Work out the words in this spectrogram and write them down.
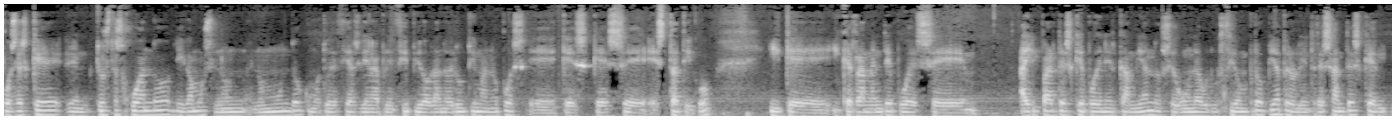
pues es que tú estás jugando, digamos, en un, en un mundo, como tú decías, bien al principio hablando del último, ¿no? Pues eh, que es, que es eh, estático y que, y que realmente pues eh, hay partes que pueden ir cambiando según la evolución propia, pero lo interesante es que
